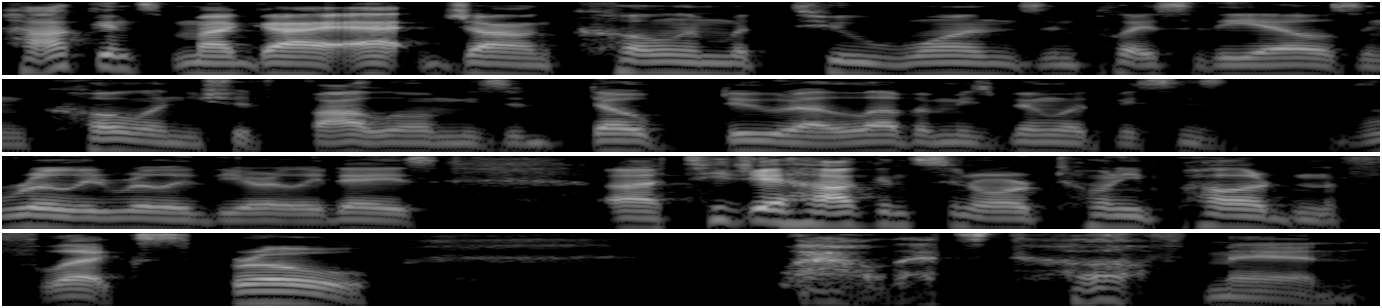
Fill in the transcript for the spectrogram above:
Hawkins, my guy at John Cullen with two ones in place of the L's. And Cullen, you should follow him. He's a dope dude. I love him. He's been with me since really, really the early days. Uh, TJ Hockenson or Tony Pollard in the flex, bro. Wow, that's tough, man.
